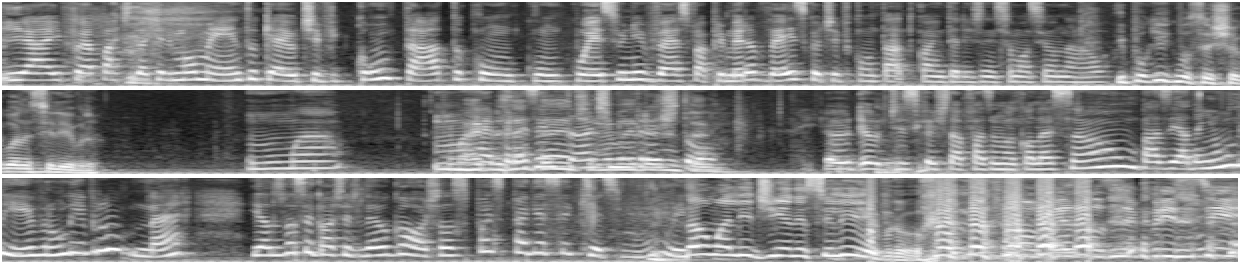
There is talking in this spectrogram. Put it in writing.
e aí foi a partir daquele momento que aí eu tive contato com, com, com esse universo. Foi a primeira vez que eu tive contato com a inteligência emocional. E por que, que você chegou nesse livro? Uma, uma, Uma representante, representante me emprestou. representante. Eu, eu disse que eu estava fazendo uma coleção baseada em um livro, um livro, né? E elas, você gosta de ler? Eu gosto. Elas, pois pega esse aqui. Eu disse, um livro. Dá uma lidinha nesse livro. Talvez você precise.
